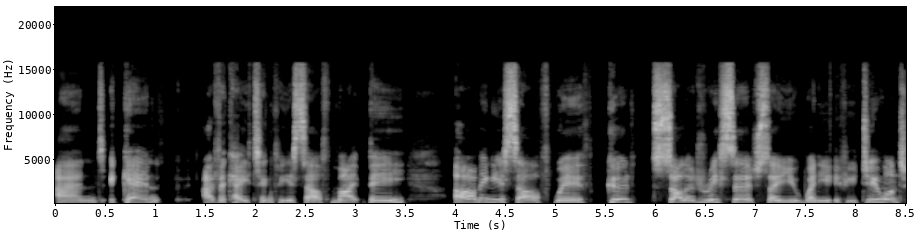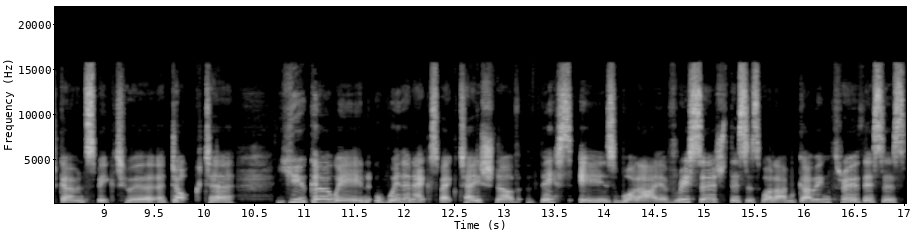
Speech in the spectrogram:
And again, advocating for yourself might be arming yourself with good solid research. So you when you if you do want to go and speak to a, a, doctor you go in with an expectation of this is what i have researched. This is what i'm going through. This is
